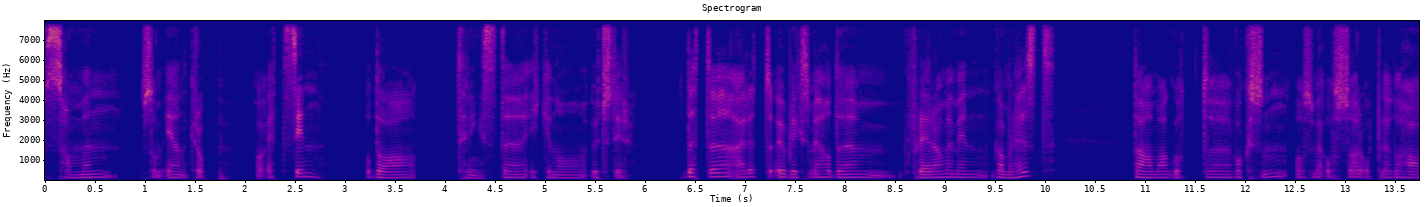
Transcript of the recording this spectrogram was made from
sammen som én kropp og ett sinn, og da trengs det ikke noe utstyr. Dette er et øyeblikk som jeg hadde flere av med min gamle hest, da han var godt uh, voksen, og som jeg også har opplevd å ha,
